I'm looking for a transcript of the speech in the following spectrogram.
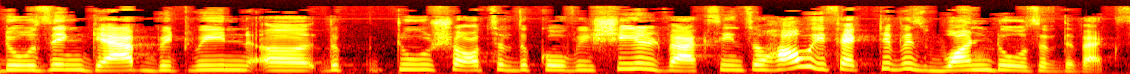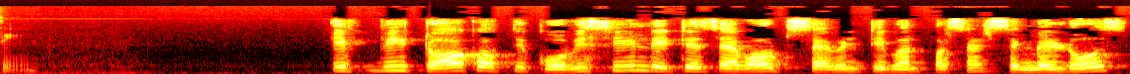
dosing gap between uh, the two shots of the Covishield vaccine. So, how effective is one dose of the vaccine? If we talk of the Covishield, it is about 71% single dose.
